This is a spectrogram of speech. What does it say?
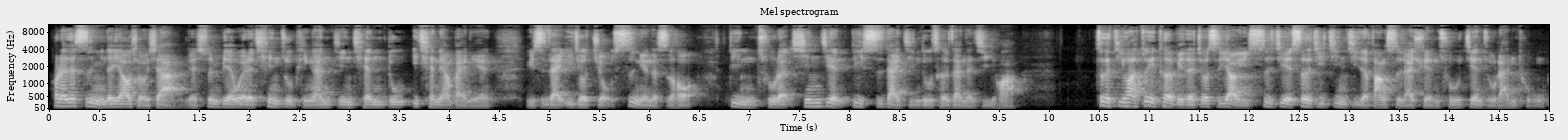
后来在市民的要求下，也顺便为了庆祝平安京迁都一千两百年，于是在一九九四年的时候，定出了新建第四代京都车站的计划。这个计划最特别的就是要以世界设计竞技的方式来选出建筑蓝图。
